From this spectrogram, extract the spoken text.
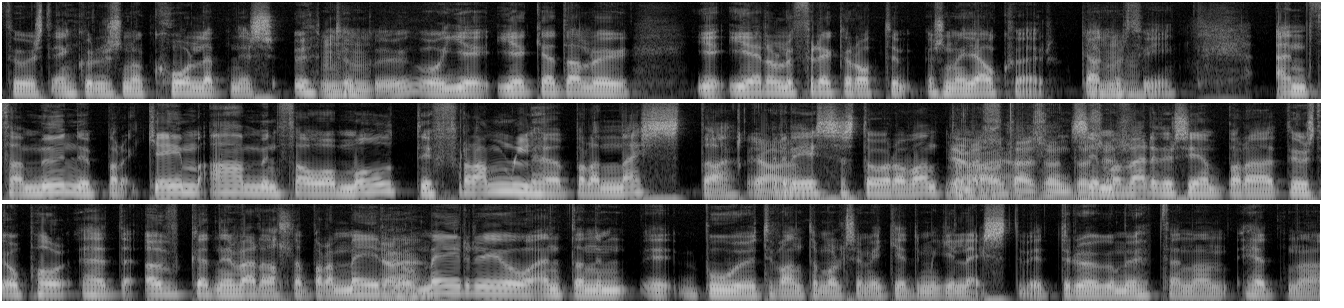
þú veist, einhverju svona kólefnis upptöku og ég, ég get alveg ég, ég er alveg frekar optim, svona jákvæður gagvart því, en það munur bara game A mun þá á móti framlega bara næsta risastóra vandamál sem að verður síðan bara, þú veist, öfgarnir verða alltaf bara meiri Já. og meiri og endanum eh, búum við til vandamál sem við getum ekki leist við drögum upp þennan hérna,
